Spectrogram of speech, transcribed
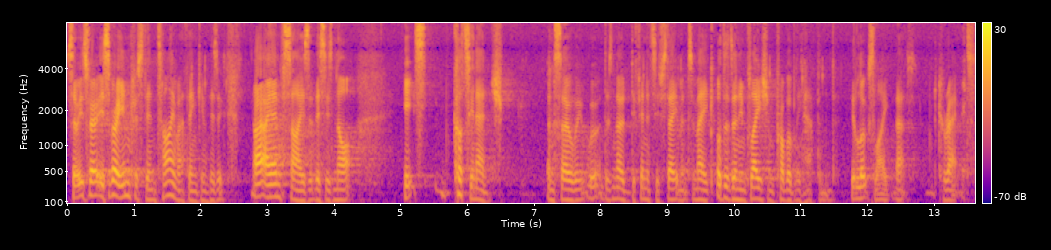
So it's, very, it's a very interesting time, I think, in physics. I, I emphasize that this is not, it's cutting edge. And so we, we, there's no definitive statement to make other than inflation probably happened. It looks like that's correct.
